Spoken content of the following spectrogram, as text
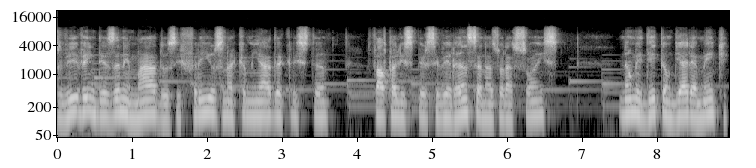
vivem desanimados e frios na caminhada cristã, falta-lhes perseverança nas orações, não meditam diariamente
